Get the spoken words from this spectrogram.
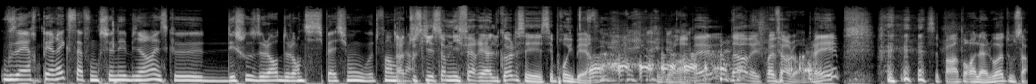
vous avez repéré que ça fonctionnait bien? Est-ce que des choses de l'ordre de l'anticipation ou autre? Enfin, Ah, voilà. tout ce qui est somnifère et alcool, c'est c'est prohibé. Hein. je vous le rappelle. Non, mais je préfère le rappeler. c'est par rapport à la loi, tout ça.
